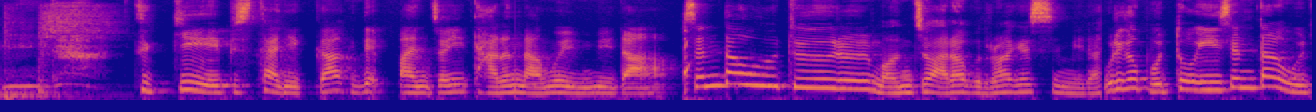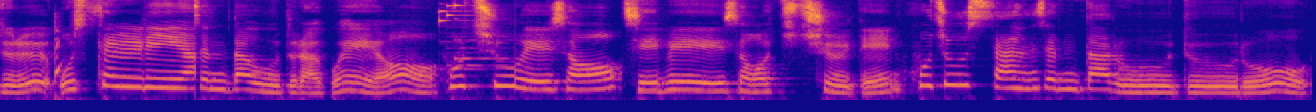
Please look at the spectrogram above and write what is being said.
듣기에 비슷하니까 근데 완전히 다른 나무입니다. sandalwood를 먼저 알아보도록 하겠습니다. 우리가 보통 이 sandalwood를 오스트레일리아 sandalwood라고 해요. 호주에서 재배해서 추출된 호주산 sandalwood로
